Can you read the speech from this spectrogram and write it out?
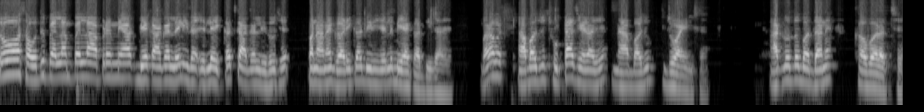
તો સૌથી પહેલાં પહેલાં આપણે મેં આ બે કાગળ લઈ લીધા, એટલે એક જ કાગળ લીધું છે, પણ આને ઘડી કરી દીધી છે, એટલે બે કરી દીધા છે. બરાબર? આ બાજુ છૂટા છેડા છે ને આ બાજુ જોઈન્ટ છે. આટલું તો બધાને ખબર જ છે.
